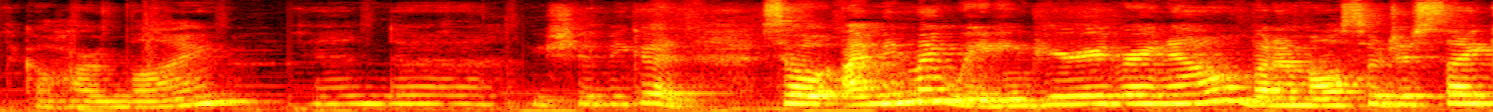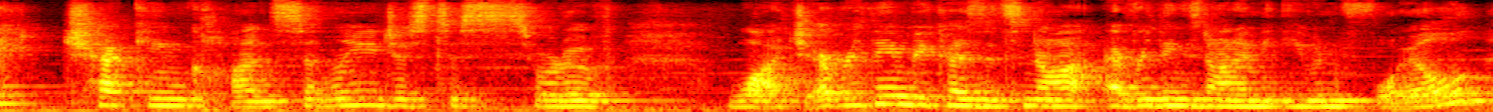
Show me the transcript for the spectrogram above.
like a hard line and uh, you should be good. So I'm in my waiting period right now, but I'm also just like checking constantly just to sort of watch everything because it's not, everything's not an even foil.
